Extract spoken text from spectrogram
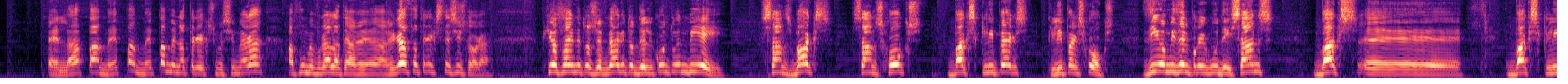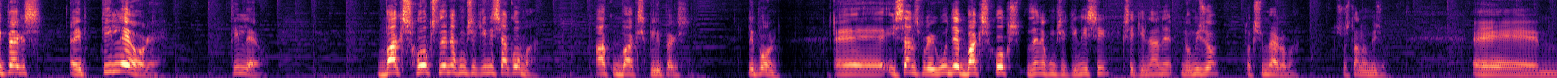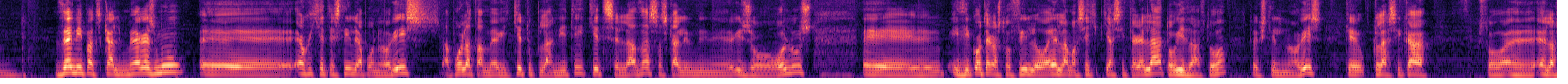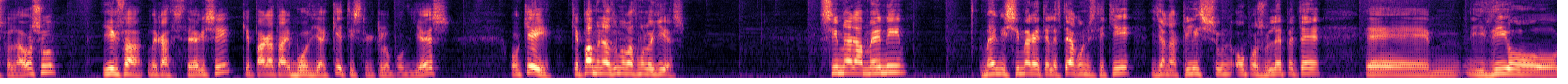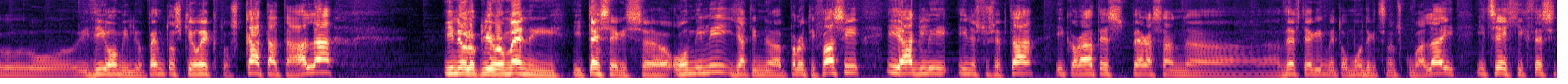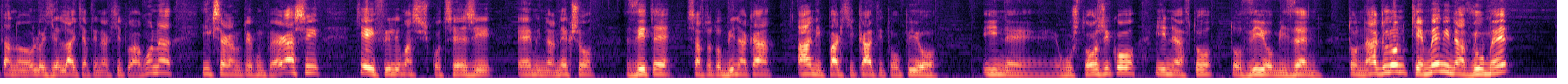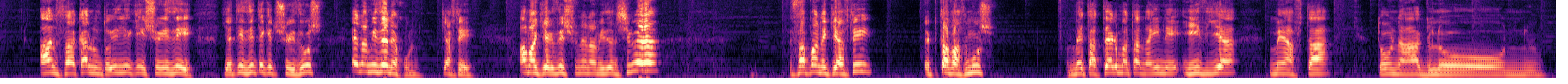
Έλα, πάμε, πάμε, πάμε να τρέξουμε σήμερα. Αφού με βγάλατε αργά, θα τρέξετε εσείς τώρα. Ποιο θα είναι το ζευγάρι των τελικών του NBA. Suns Bucks, Suns Hawks, Bucks Clippers, Clippers Hawks. 2-0 προηγούνται οι Suns, Bucks, ε, Bucks Clippers. Ε, τι λέω ρε, τι λέω. Bucks Hawks δεν έχουν ξεκινήσει ακόμα. Άκου Bucks Clippers. Λοιπόν, ε, οι Suns προηγούνται, Bucks Hawks δεν έχουν ξεκινήσει. Ξεκινάνε, νομίζω, το ξημέρωμα. Σωστά νομίζω. Ε, δεν είπα τις καλημέρες μου. Ε, έχετε στείλει από νωρίς, από όλα τα μέρη και του πλανήτη και της Ελλάδας. Σας καλημερίζω όλους. Ε, ειδικότερα στο φίλο Έλα μας έχει πιάσει τρέλα. Το είδα αυτό. Το έχεις στείλει νωρίς και κλασικά στο ε, Έλα στο λαό σου. Ήρθα με καθυστέρηση και παρά τα εμπόδια και τις τρικλοποδιές. Οκ, και πάμε να δούμε βαθμολογίες. Σήμερα μένει, μένει σήμερα η τελευταία αγωνιστική για να κλείσουν όπως βλέπετε ε, οι, δύο, οι δύο όμιλοι, ο πέμπτος και ο έκτος. Κατά τα άλλα, είναι ολοκληρωμένοι οι τέσσερις ε, όμιλοι για την ε, πρώτη φάση. Οι Άγγλοι είναι στους 7. Οι Κροάτες πέρασαν ε, δεύτεροι με το Μόντριτς να τους κουβαλάει. Οι Τσέχοι χθες ήταν όλο γελάκι από την αρχή του αγώνα. Ήξεραν ότι έχουν περάσει. Και οι φίλοι μας οι Σκοτσέζοι έμειναν έξω. Δείτε σε αυτό το πίνακα αν υπάρχει κάτι το οποίο είναι γουστόζικο. Είναι αυτό το 2-0 των Άγγλων. Και μένει να δούμε αν θα κάνουν το ίδιο και οι Σουηδοί. Γιατί δείτε και τους Σουηδούς, ένα μηδέν έχουν κι αυτοί. Άμα κερδίσουν ένα μηδέν σήμερα, θα πάνε και αυτοί 7 βαθμούς με τα τέρματα να είναι ίδια με αυτά των Άγγλων.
